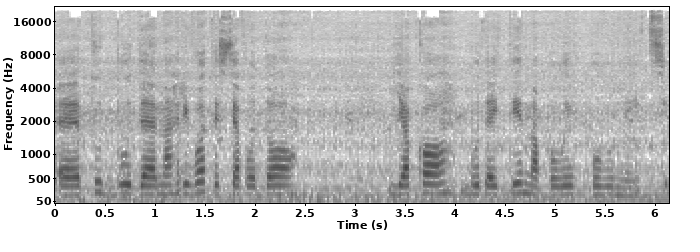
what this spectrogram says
Е, Тут буде нагріватися вода, яка буде йти на полив полуниці.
